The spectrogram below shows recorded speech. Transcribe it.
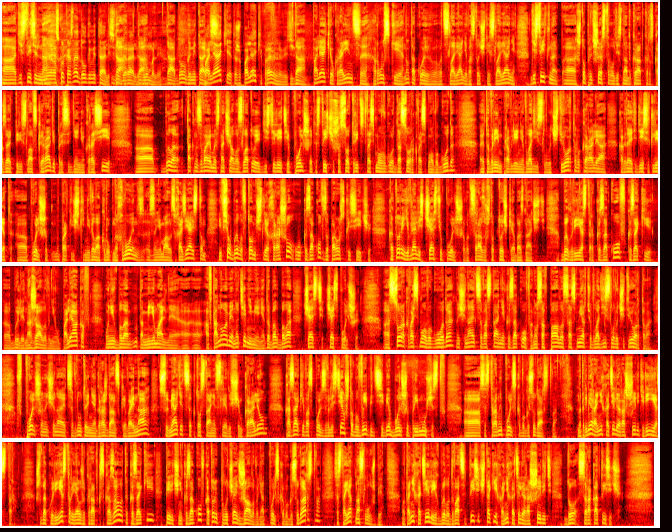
А, действительно. Ну, насколько я знаю, долго метались, да, выбирали, да, думали. Да, долго метались. Поляки, это же поляки, правильно ведь? Да, поляки, украинцы, русские, ну такой вот славяне, восточные славяне. Действительно, а, что предшествовало, здесь надо кратко рассказать Переславской Раде, присоединению к России. А, было так называемое сначала золотое десятилетие Польши, это с 1638 года до 1948 года. Это время правления Владислава IV короля, когда эти 10 лет а, Польша практически не вела крупных войн, занималась хозяйством хозяйством, и все было в том числе хорошо у казаков Запорожской сечи, которые являлись частью Польши, вот сразу, чтобы точки обозначить. Был реестр казаков, казаки э, были на жаловании у поляков, у них была ну, там минимальная э, э, автономия, но тем не менее, это была часть, часть Польши. А с 1948 года начинается восстание казаков, оно совпало со смертью Владислава IV. В Польше начинается внутренняя гражданская война, сумятица, кто станет следующим королем. Казаки воспользовались тем, чтобы вы выбить себе больше преимуществ э, со стороны польского государства. Например, они хотели расширить реестр. Что такое реестр, я уже кратко сказал. Это казаки, перечень казаков, которые получают жалование от польского государства, состоят на службе. Вот они хотели, их было 20 тысяч таких, они хотели расширить до 40 тысяч.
